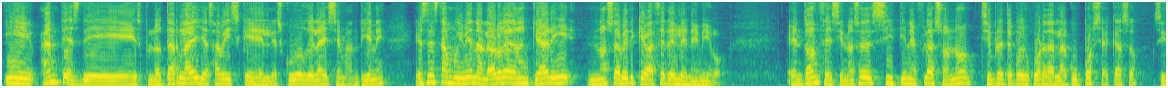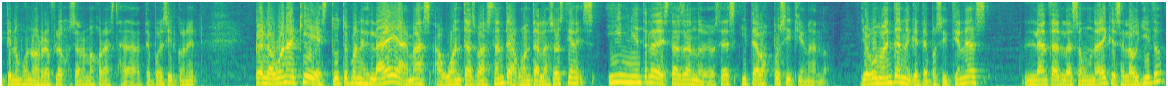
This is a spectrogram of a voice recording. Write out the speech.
Y antes de explotar la E, ya sabéis que el escudo de la E se mantiene. Este está muy bien a la hora de gankear y no saber qué va a hacer el enemigo. Entonces, si no sabes si tiene flash o no, siempre te puedes guardar la Q por si acaso. Si tienes buenos reflejos, a lo mejor hasta te puedes ir con él. Pero lo bueno aquí es, tú te pones la E, además aguantas bastante, aguantas las hostias y mientras le estás dando hostias y te vas posicionando. Llega un momento en el que te posicionas, lanzas la segunda E, que es el aullido,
